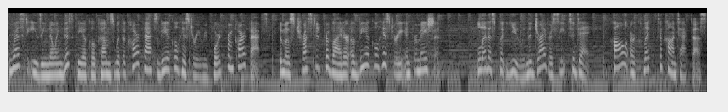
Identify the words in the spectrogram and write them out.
Rest easy knowing this vehicle comes with a Carfax Vehicle History Report from Carfax, the most trusted provider of vehicle history information. Let us put you in the driver's seat today. Call or click to contact us.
